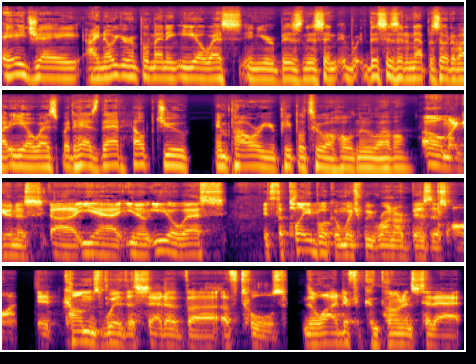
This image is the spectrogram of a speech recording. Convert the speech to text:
AJ, I know you're implementing EOS in your business, and this isn't an episode about EOS, but has that helped you empower your people to a whole new level? Oh my goodness. Uh, yeah, you know, EOS it's the playbook in which we run our business on. It comes with a set of uh, of tools. There's a lot of different components to that.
